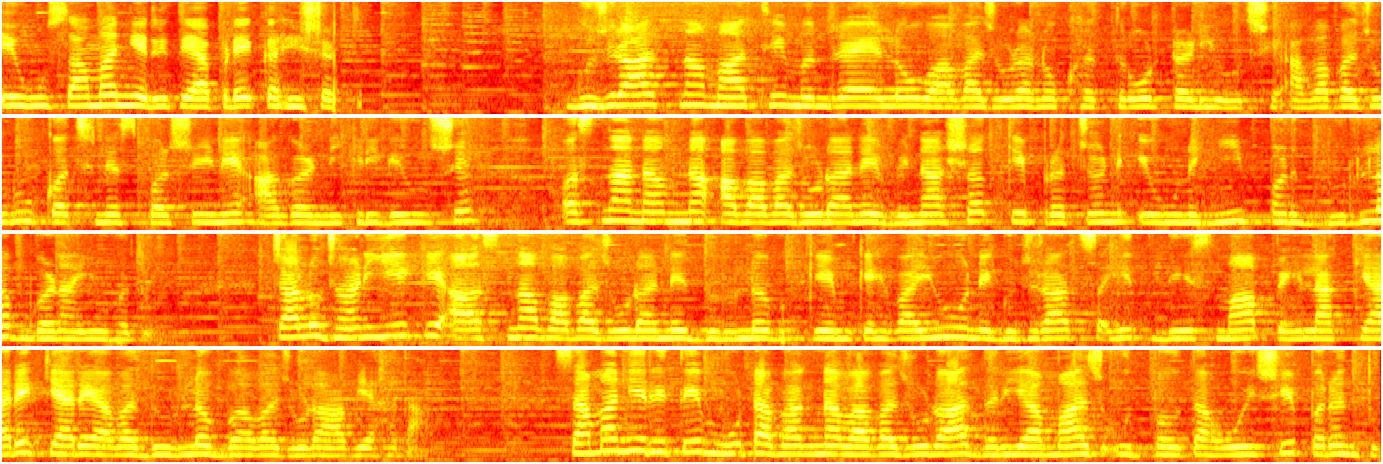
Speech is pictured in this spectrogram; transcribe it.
એવું સામાન્ય રીતે આપણે કહી શકીએ. ગુજરાતના માથે મંડરાયેલો વાવાઝોડાનો ખતરો ટળ્યો છે. આ વાવાઝોડું કચ્છને સ્પર્શીને આગળ નીકળી ગયું છે. અસના નામના આ વાવાઝોડાને વિનાશક કે પ્રચંડ એવું નહીં, પણ દુર્લભ ગણાયું હતું. ચાલો જાણીએ કે આ અસના વાવાઝોડાને દુર્લભ કેમ કહેવાયું અને ગુજરાત સહિત દેશમાં પહેલાં ક્યારે ક્યારે આવા દુર્લભ વાવાઝોડા આવ્યા હતા. સામાન્ય રીતે મોટાભાગના વાવાઝોડા દરિયામાં જ ઉદ્ભવતા હોય છે, પરંતુ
